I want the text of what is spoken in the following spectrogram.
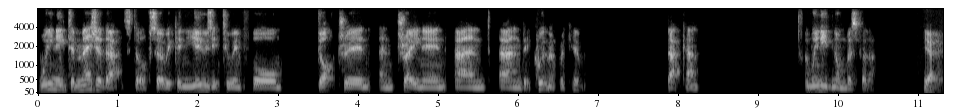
we need to measure that stuff so we can use it to inform doctrine and training and and equipment procurement. That. Of, and we need numbers for that. Yeah.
